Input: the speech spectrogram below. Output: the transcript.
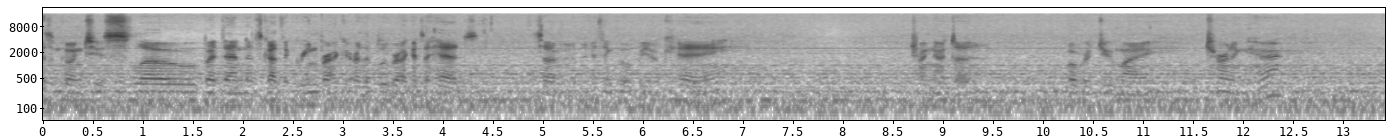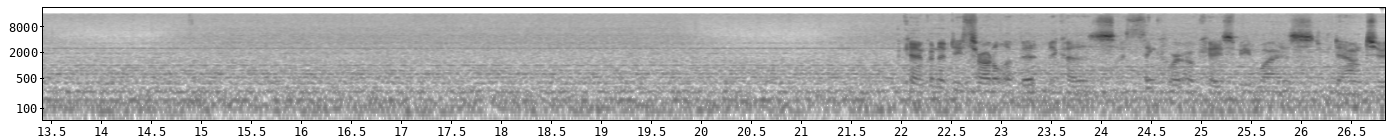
Says I'm going too slow, but then it's got the green bracket or the blue brackets ahead, so I think we'll be okay. Trying not to overdo my turning here. Okay, I'm going to dethrottle a bit because I think we're okay speed-wise down to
